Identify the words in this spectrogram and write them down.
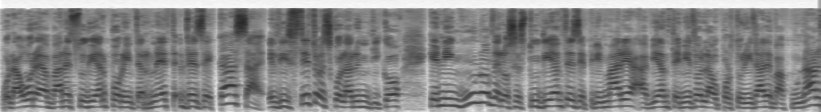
Por ahora van a estudiar por internet desde casa. El distrito escolar indicó que ninguno de los estudiantes de primaria habían tenido la oportunidad de vacunarse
